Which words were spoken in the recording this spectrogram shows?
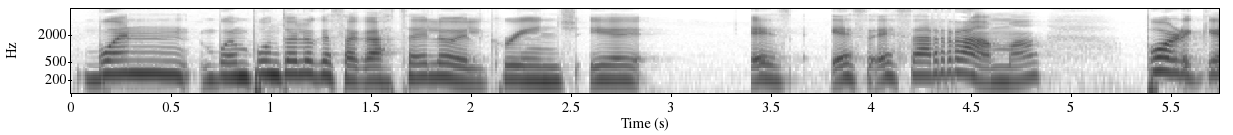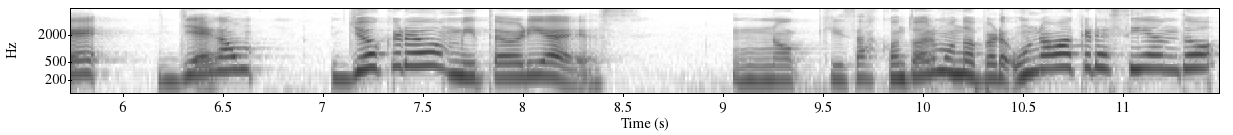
buen, buen punto lo que sacaste de lo del cringe y es, es esa rama porque llega un... Yo creo, mi teoría es, no quizás con todo el mundo, pero uno va creciendo,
